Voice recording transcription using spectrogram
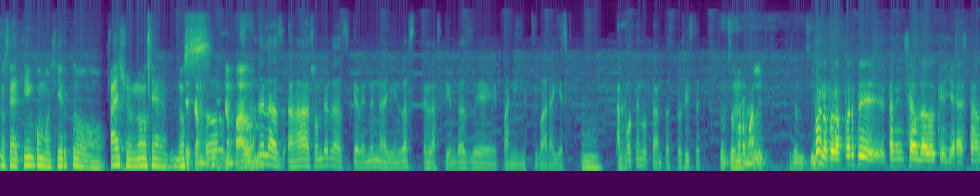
o sea, tienen como cierto fashion, ¿no? O sea, no Son, estampado, son ¿no? de las, ajá, son de las que venden ahí en las, en las tiendas de Panini, Kibara y así. Mm. Tampoco tengo tantas, pero sí está. Son, son normales. Sí. Bueno, pero aparte también se ha hablado que ya está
